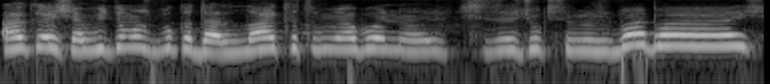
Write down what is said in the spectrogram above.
Arkadaşlar videomuz bu kadar. Like atın ve abone olun. Sizleri çok seviyoruz. Bay bay.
